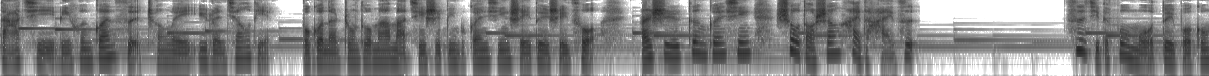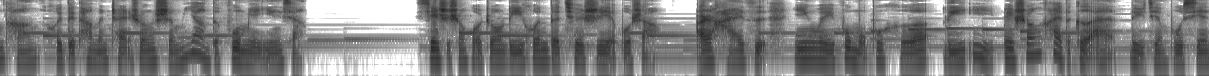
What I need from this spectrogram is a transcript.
打起离婚官司，成为舆论焦点。不过呢，众多妈妈其实并不关心谁对谁错，而是更关心受到伤害的孩子。自己的父母对簿公堂，会对他们产生什么样的负面影响？现实生活中，离婚的确实也不少。而孩子因为父母不和离异被伤害的个案屡见不鲜。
